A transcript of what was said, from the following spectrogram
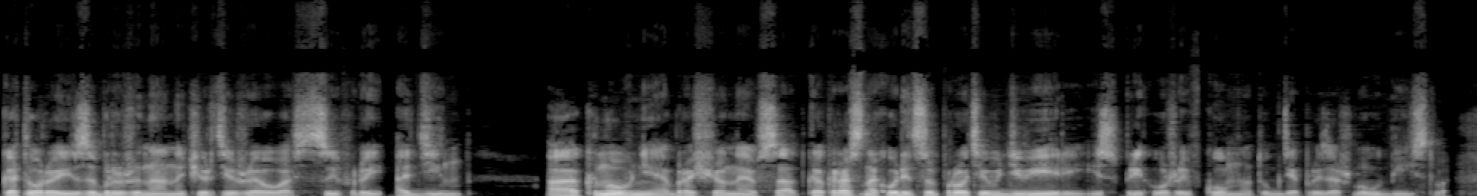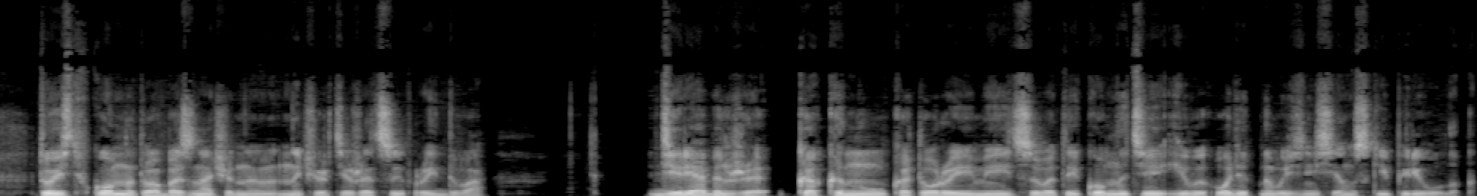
которая изображена на чертеже у вас цифрой один — а окно в ней, обращенное в сад, как раз находится против двери из прихожей в комнату, где произошло убийство, то есть в комнату, обозначенную на чертеже цифрой 2. Дерябин же к окну, которое имеется в этой комнате и выходит на Вознесенский переулок.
